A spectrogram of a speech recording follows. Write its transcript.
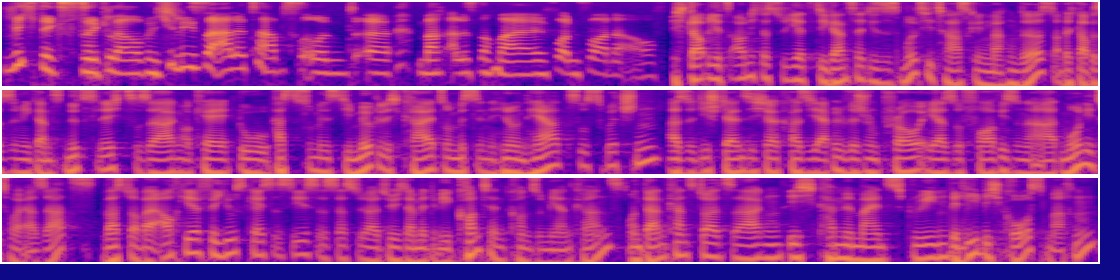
wichtigste, glaube ich. Schließe alle Tabs und äh, mach alles nochmal von vorne auf. Ich glaube jetzt auch nicht, dass du jetzt die ganze Zeit dieses Multitasking machen wirst, aber ich glaube, es ist irgendwie ganz nützlich zu sagen, okay, du hast zumindest die Möglichkeit, so ein bisschen hin und her zu switchen. Also die stellen sich ja quasi Apple Vision Pro eher so vor wie so eine Art Monitorersatz. Was du aber auch hier für Use Cases siehst, ist, dass du natürlich damit irgendwie Content konsumieren kannst. Und dann kannst du halt sagen, ich kann mir meinen Screen beliebig groß machen.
